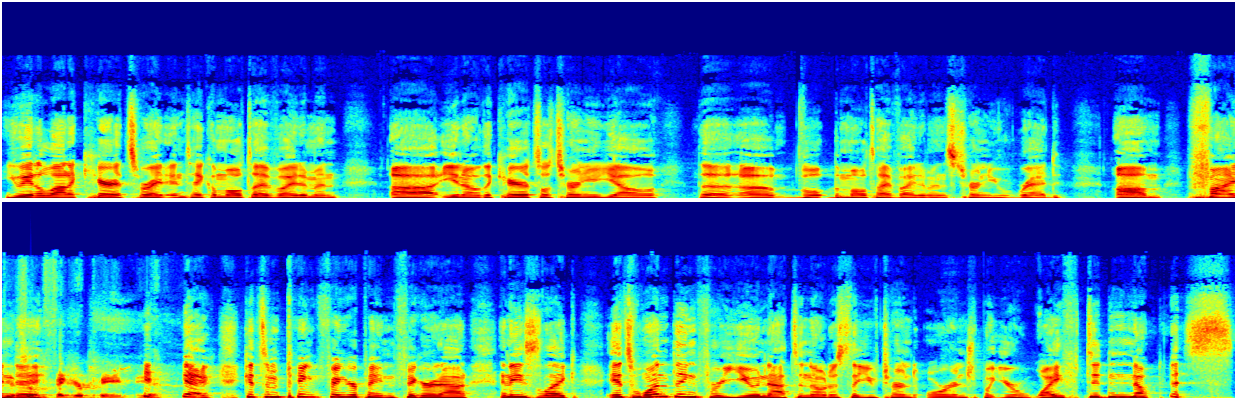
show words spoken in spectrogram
You eat a lot of carrots, right? And take a multivitamin. Uh, you know, the carrots will turn you yellow. The uh, vol- the multivitamins turn you red. Um, find Get a some finger paint. Yeah. yeah, get some pink finger paint and figure it out. And he's like, it's one thing for you not to notice that you've turned orange, but your wife didn't notice.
